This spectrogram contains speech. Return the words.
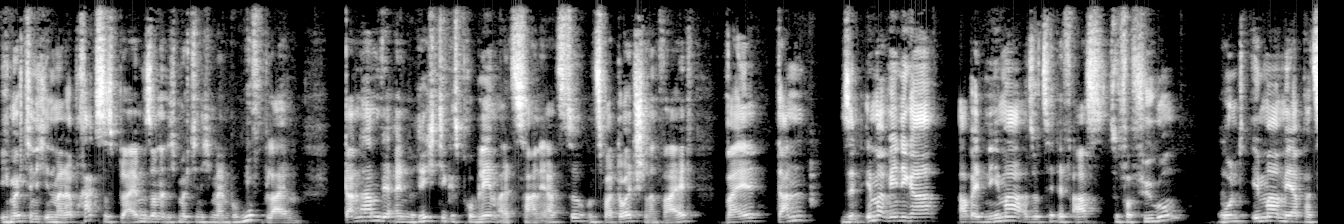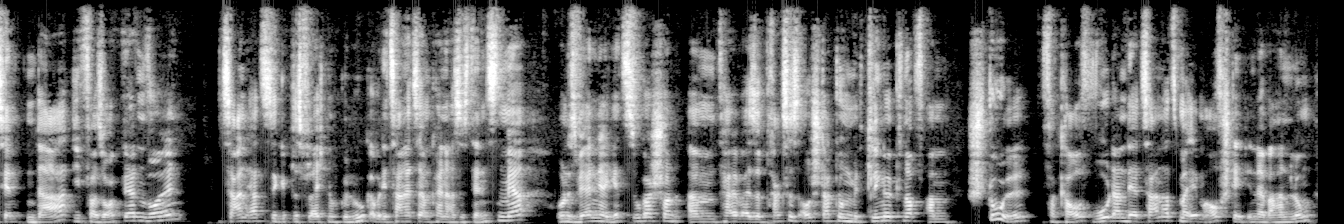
ich möchte nicht in meiner Praxis bleiben, sondern ich möchte nicht in meinem Beruf bleiben. Dann haben wir ein richtiges Problem als Zahnärzte, und zwar deutschlandweit, weil dann sind immer weniger Arbeitnehmer, also ZFAs zur Verfügung und immer mehr Patienten da, die versorgt werden wollen. Zahnärzte gibt es vielleicht noch genug, aber die Zahnärzte haben keine Assistenzen mehr. Und es werden ja jetzt sogar schon ähm, teilweise Praxisausstattungen mit Klingelknopf am Stuhl verkauft, wo dann der Zahnarzt mal eben aufsteht in der Behandlung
